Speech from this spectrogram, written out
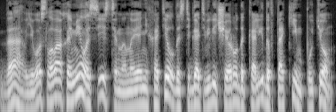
Да, в его словах имелась истина, но я не хотел достигать величия рода Калидов таким путем.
